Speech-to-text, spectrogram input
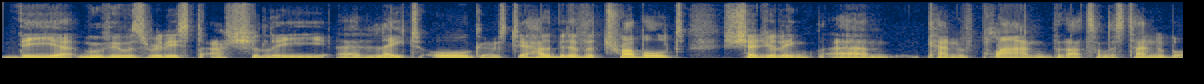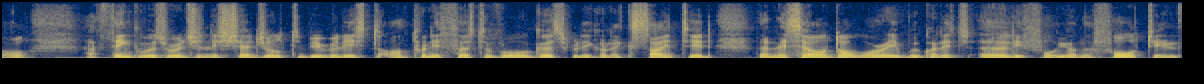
the uh, movie was released actually uh, late august it had a bit of a troubled scheduling um, kind of plan but that's understandable. I think it was originally scheduled to be released on 21st of August. Really got excited. Then they said, "Oh, don't worry, we've got it early for you on the 14th."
